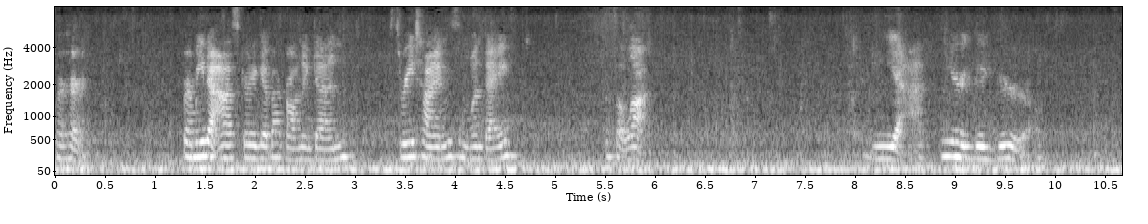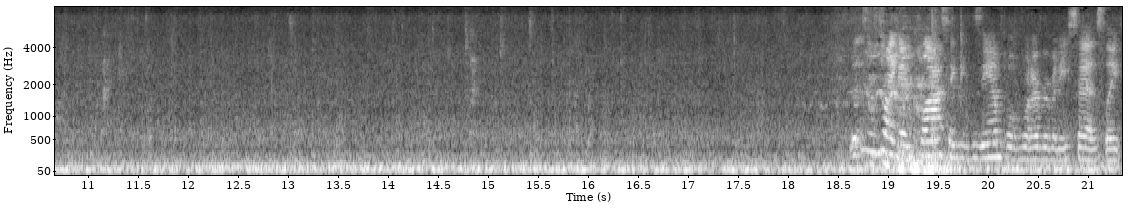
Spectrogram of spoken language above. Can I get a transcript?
for her. For me to ask her to get back on again three times in one day, that's a lot. Yeah, you're a good girl. Is like a classic example of what everybody says. Like,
